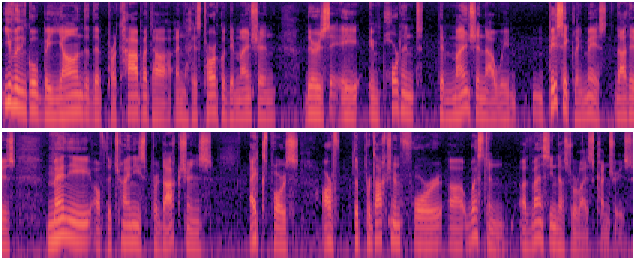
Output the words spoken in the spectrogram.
even go beyond the per capita and historical dimension, there's a important dimension that we basically missed. That is, many of the Chinese productions, exports, are the production for uh, Western advanced industrialized countries.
